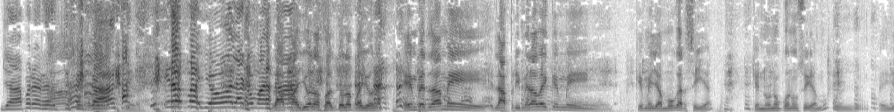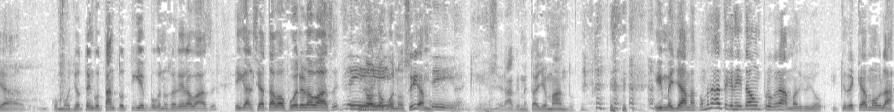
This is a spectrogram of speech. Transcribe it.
Ya para rectificar. Ah, y la payola, comandante. La payola, faltó la payola. En verdad, me, la primera vez que me, que me llamó García, que no nos conocíamos, pues, ella, como yo tengo tanto tiempo que no salía a la base, y García estaba fuera de la base, no nos conocíamos. ¿Quién será que me está llamando? y me llama, comandante, que necesitaba un programa. Digo yo, ¿y de qué vamos a hablar?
